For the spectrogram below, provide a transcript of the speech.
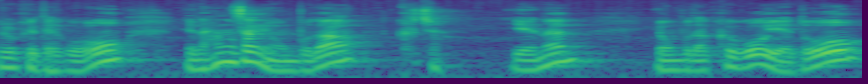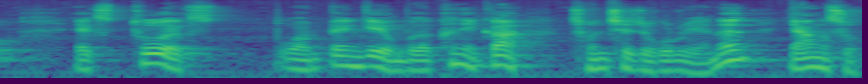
이렇게 되고 얘는 항상 0보다 크죠. 얘는 0보다 크고 얘도 x2, x1 뺀 게 0보다 크니까 전체적으로 얘는 양수.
